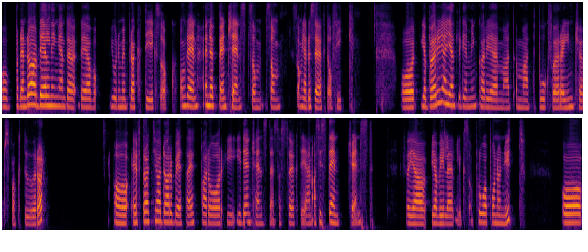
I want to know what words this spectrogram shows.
och på den då avdelningen där, där jag gjorde min praktik så kom det en, en öppen tjänst som, som, som jag sökte och fick. Och jag började egentligen min karriär med att, med att bokföra inköpsfakturor. Och efter att jag hade arbetat ett par år i, i den tjänsten så sökte jag en assistenttjänst. För jag, jag ville liksom prova på något nytt. Och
